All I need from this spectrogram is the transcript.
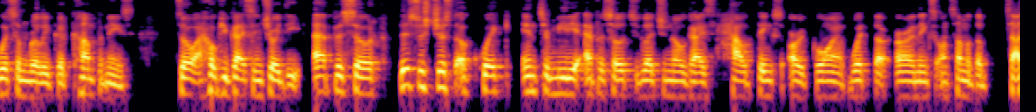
with some really good companies. So I hope you guys enjoyed the episode. This was just a quick intermediate episode to let you know, guys, how things are going with the earnings on some of the top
